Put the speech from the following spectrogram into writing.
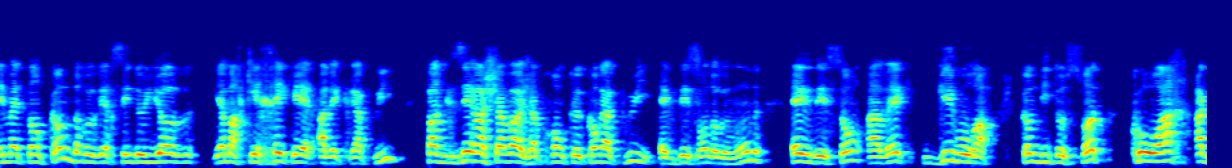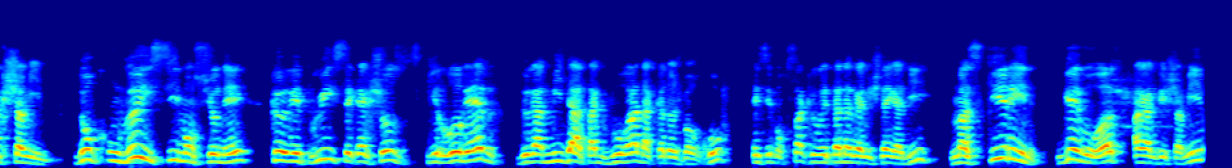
Et maintenant, comme dans le verset de Yov, il y a marqué Cheker avec la pluie, par Xerashava, j'apprends que quand la pluie, elle descend dans le monde, elle descend avec Gevura. Comme dit Osfot, Koach Akshamim. Donc, on veut ici mentionner que les pluies, c'est quelque chose qui relève de la Midat Akvura d'Akadosh Baruch et c'est pour ça que le Tana de la Mishnah a dit Maskirin Gevurot Geshamim.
